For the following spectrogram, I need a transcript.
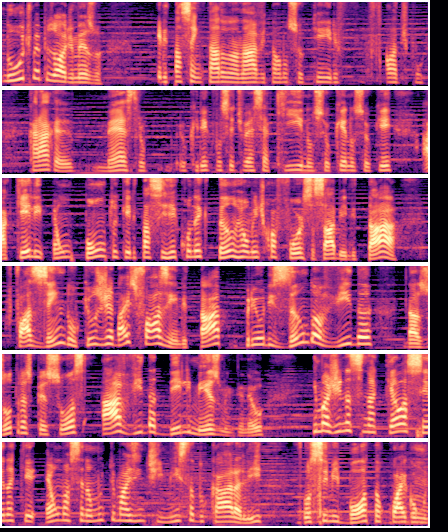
no último episódio mesmo. Ele tá sentado na nave e tal, não sei o que, ele fala tipo, caraca, mestre, eu, eu queria que você tivesse aqui, não sei o que, não sei o que. Aquele é um ponto que ele tá se reconectando realmente com a força, sabe? Ele tá fazendo o que os Jedi fazem, ele tá priorizando a vida das outras pessoas à vida dele mesmo, entendeu? Imagina se naquela cena que é uma cena muito mais intimista do cara ali, você me bota o Qui-Gon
